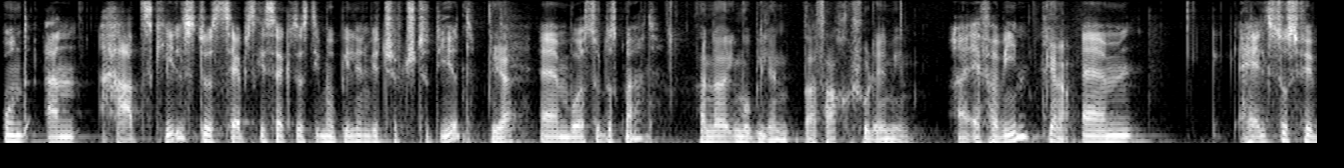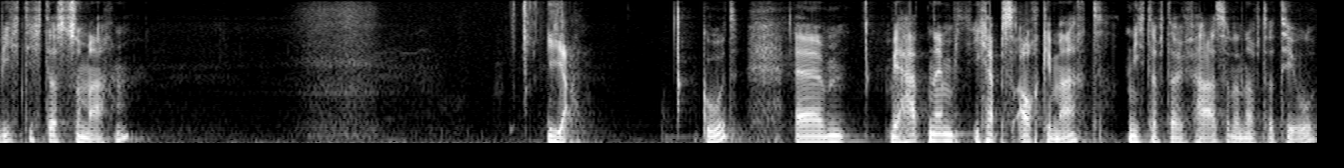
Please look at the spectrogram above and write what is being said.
Und an Hard Skills, du hast selbst gesagt, du hast Immobilienwirtschaft studiert. Ja, Ähm, wo hast du das gemacht? an der Immobilienfachhochschule in Wien. Äh, FH Wien? Genau. Ähm, hältst du es für wichtig, das zu machen? Ja, Gut. Ähm, wir hatten nämlich, ich habe es auch gemacht, nicht auf der FH, sondern auf der TU.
